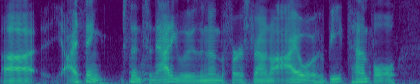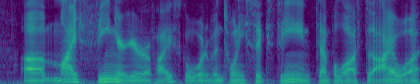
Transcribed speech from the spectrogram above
Uh, I think Cincinnati losing in the first round to Iowa, who beat Temple. Uh, my senior year of high school would have been 2016. Temple lost to Iowa.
